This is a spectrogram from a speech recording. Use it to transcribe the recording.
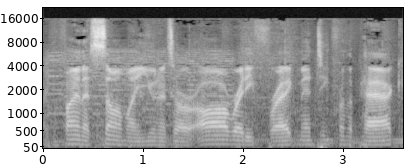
I can find that some of my units are already fragmenting from the pack.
